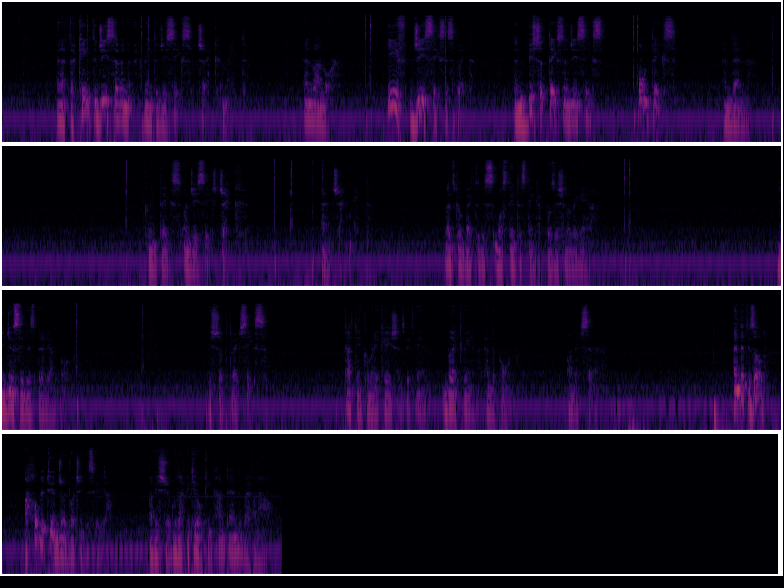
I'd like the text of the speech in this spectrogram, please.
and after king to g7 queen to g6 checkmate. and one more. If g6 is played then bishop takes on g6 pawn takes and then queen takes on g6 check and checkmate. Let's go back to this most interesting position of the game Did you see this brilliant move? Bishop to h6, cutting communications between black queen and the pawn on h7. And that is all. I hope that you enjoyed watching this video. I wish you good luck with your king hunt and bye for now.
